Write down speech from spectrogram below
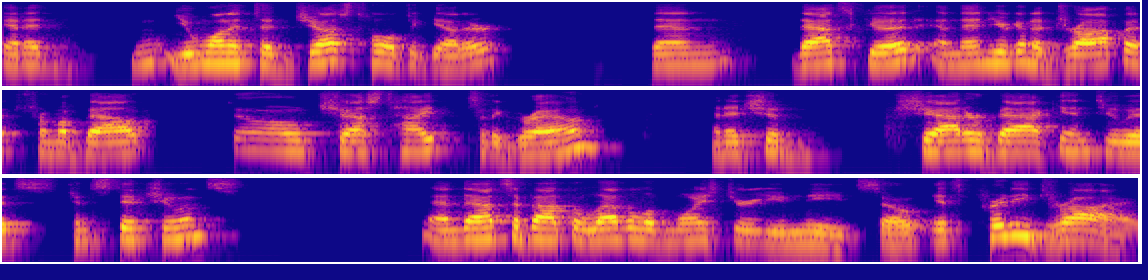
and it you want it to just hold together, then that's good. And then you're going to drop it from about oh, chest height to the ground. And it should shatter back into its constituents. And that's about the level of moisture you need. So it's pretty dry.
